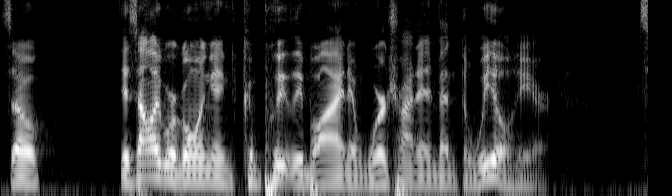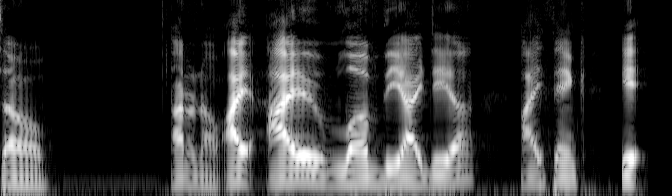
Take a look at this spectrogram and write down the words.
So it's not like we're going in completely blind and we're trying to invent the wheel here. So I don't know. I I love the idea. I think it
